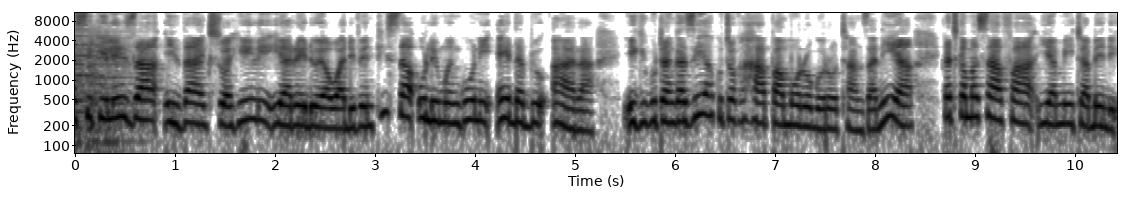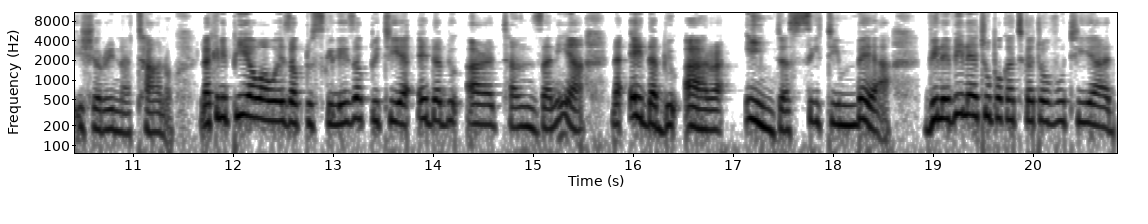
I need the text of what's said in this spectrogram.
unasikiliza idhaa ya kiswahili ya redio ya uadventista ulimwenguni awr ikikutangazia kutoka hapa morogoro tanzania katika masafa ya mita bendi 25 lakini pia waweza kutusikiliza kupitia awr tanzania na awr intercity mbea vilevile vile tupo katika tovuti ya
